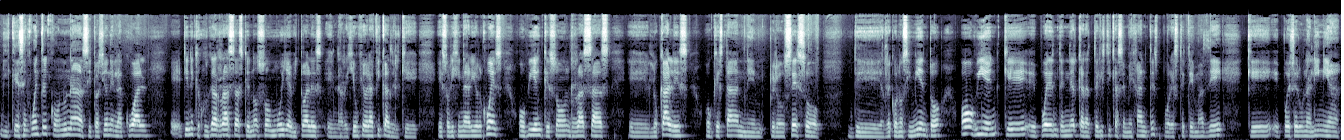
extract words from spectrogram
y que se encuentre con una situación en la cual eh, tiene que juzgar razas que no son muy habituales en la región geográfica del que es originario el juez, o bien que son razas eh, locales o que están en proceso de reconocimiento o bien que eh, pueden tener características semejantes por este tema de que eh, puede ser una línea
